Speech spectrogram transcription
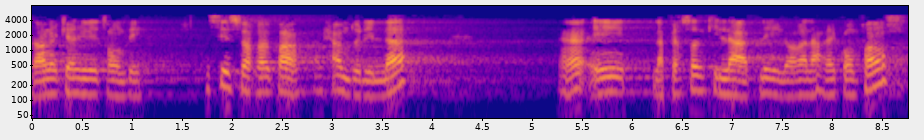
dans laquelle il est tombé. S'il se repent, alhamdulillah, hein, et la personne qui l'a appelé, il aura la récompense.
